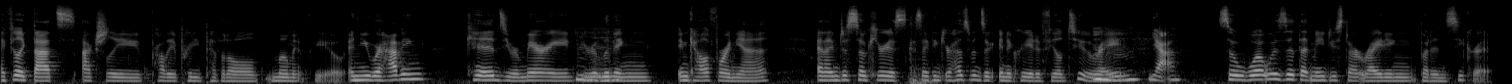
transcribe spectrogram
I feel like that's actually probably a pretty pivotal moment for you. And you were having kids, you were married, mm -hmm. you were mm-hmm. living in California. And I'm just so curious because I think your husband's in a creative field too, right? Mm -hmm. Yeah. So what was it that made you start writing but in secret?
